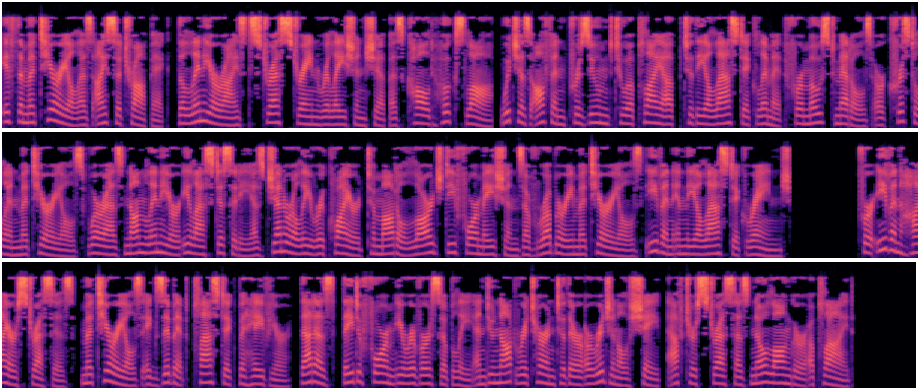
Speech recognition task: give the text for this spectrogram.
If the material is isotropic, the linearized stress-strain relationship is called Hooke's law, which is often presumed to apply up to the elastic limit for most metals or crystalline materials whereas nonlinear elasticity is generally required to model large deformations of rubbery materials even in the elastic range. For even higher stresses, materials exhibit plastic behavior, that is, they deform irreversibly and do not return to their original shape after stress is no longer applied.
